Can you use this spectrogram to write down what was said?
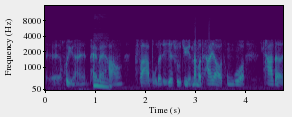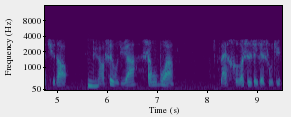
呃会员拍卖行发布的这些数据，那么他要通过他的渠道，比方税务局啊、商务部啊，来核实这些数据。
